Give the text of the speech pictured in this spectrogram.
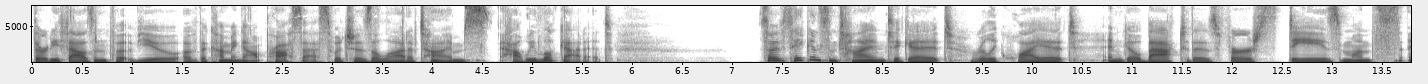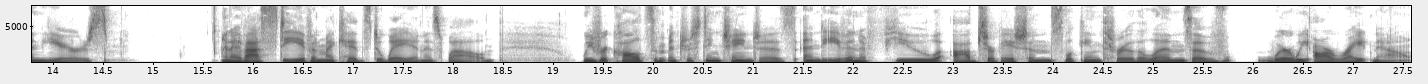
30,000 foot view of the coming out process, which is a lot of times how we look at it. So I've taken some time to get really quiet and go back to those first days, months, and years. And I've asked Steve and my kids to weigh in as well. We've recalled some interesting changes and even a few observations looking through the lens of where we are right now.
